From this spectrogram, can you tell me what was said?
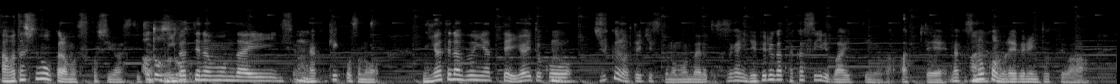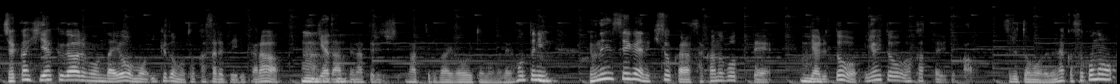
あ私の方からも少し言わせていただき苦手な問題ですよね。うん、なんか結構その、苦手な分野って意外とこう、うん、塾のテキストの問題だとさすがにレベルが高すぎる場合っていうのがあって、なんかその子のレベルにとっては、若干飛躍がある問題をもう幾度も解かされているから嫌だってなってる、うん、なってる場合が多いと思うので、本当に4年生ぐらいの基礎から遡ってやると意外と分かったりとかすると思うので、なんかそこの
